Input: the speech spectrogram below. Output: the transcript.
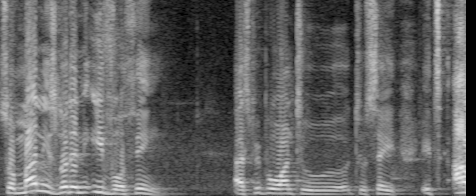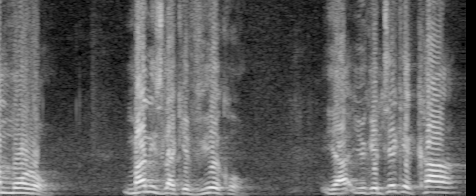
So money is not an evil thing, as people want to, to say. It's amoral. Money is like a vehicle. Yeah, you can take a car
